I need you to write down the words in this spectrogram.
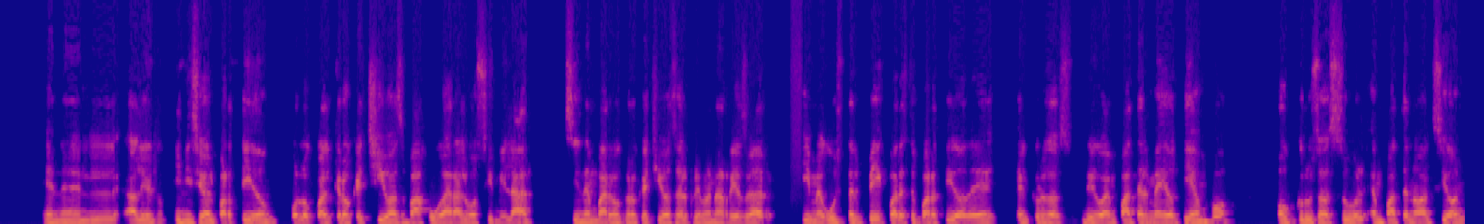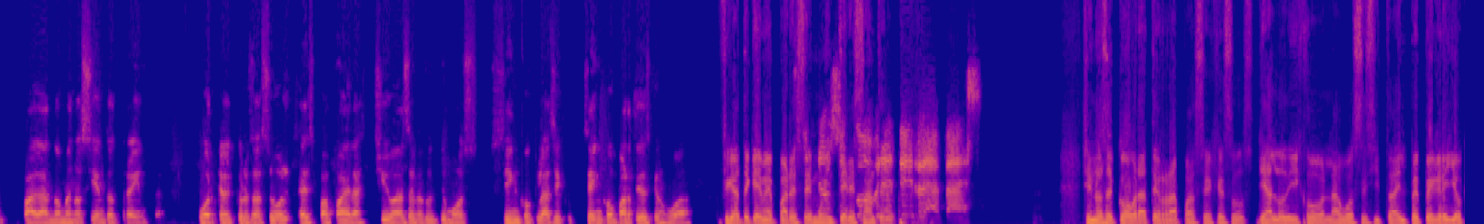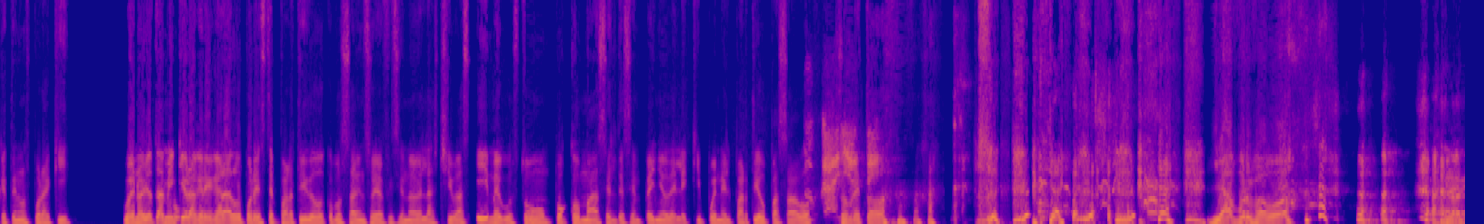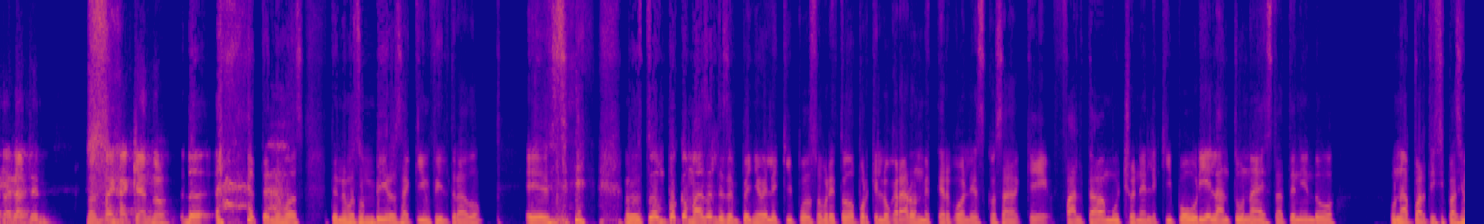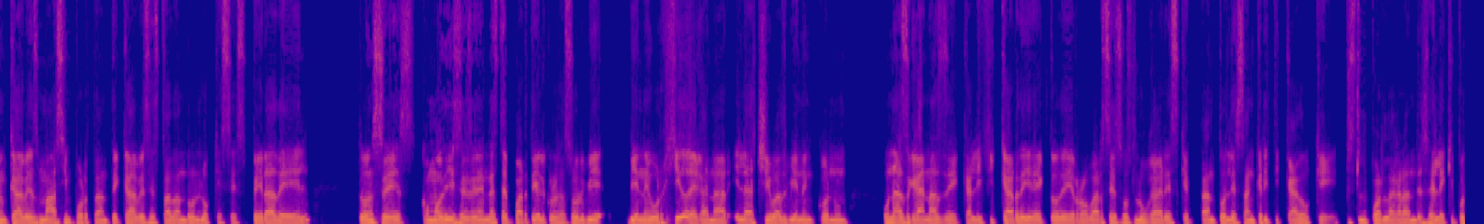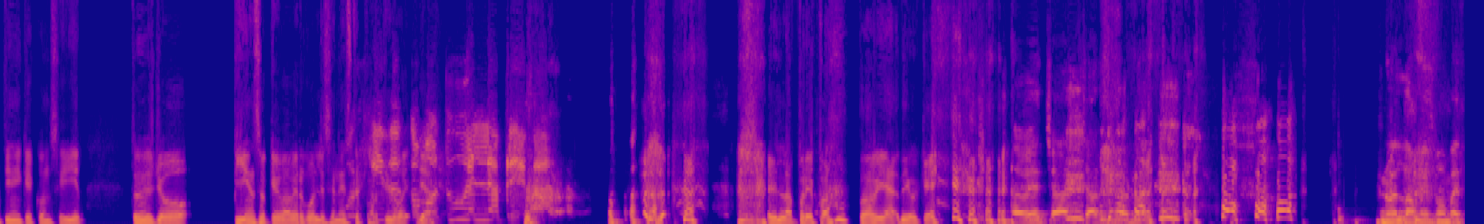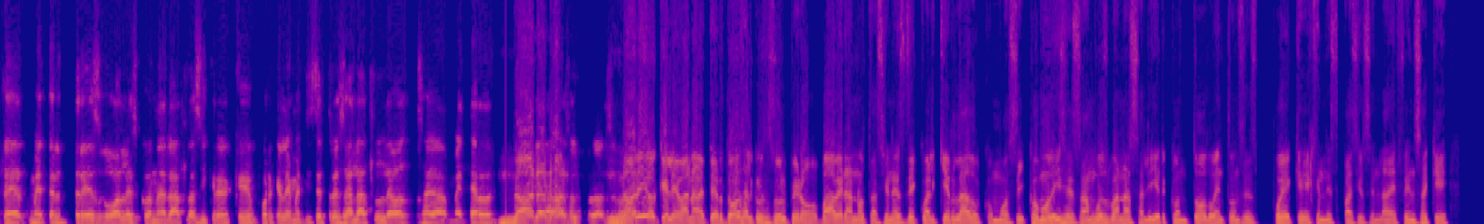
en el, al inicio del partido, por lo cual creo que Chivas va a jugar algo similar. Sin embargo, creo que Chivas es el primero en arriesgar y me gusta el pick para este partido de el Cruz Azul, digo, empate al medio tiempo o Cruz Azul empate no acción pagando menos 130. Porque el Cruz Azul es papá de las Chivas en los últimos cinco clásicos, cinco partidos que han jugado. Fíjate que me parece muy interesante. Si no se cobra, te rapas, ¿eh, Jesús? Ya lo dijo la vocecita, el Pepe Grillo que tenemos por aquí. Bueno, yo también quiero agregar algo por este partido. Como saben, soy aficionado de las Chivas y me gustó un poco más el desempeño del equipo en el partido pasado. Sobre todo. ya, por favor. adelante, adelante. Nos están hackeando. Tenemos, tenemos un virus aquí infiltrado. Me gustó un poco más el desempeño del equipo, sobre todo porque lograron meter goles, cosa que faltaba mucho en el equipo. Uriel Antuna está teniendo una participación cada vez más importante, cada vez está dando lo que se espera de él. Entonces, como dices, en este partido el Cruz Azul vi- viene urgido de ganar y las Chivas vienen con un- unas ganas de calificar directo, de robarse esos lugares que tanto les han criticado que pues, por la grandeza del equipo tienen que conseguir. Entonces yo pienso que va a haber goles en este partido. Ya- tú en la prepa. en la prepa, todavía, digo, ¿qué? A ver, Char, Char, pero no, es lo mismo meter, meter tres goles con el Atlas y creer que porque le metiste tres al Atlas le vas a meter. No, no, no, al Cruz Azul. no digo que le van a meter dos al Cruz Azul, pero va a haber anotaciones de cualquier lado, como si, como dices, ambos van a salir con todo, entonces puede que dejen espacios en la defensa que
